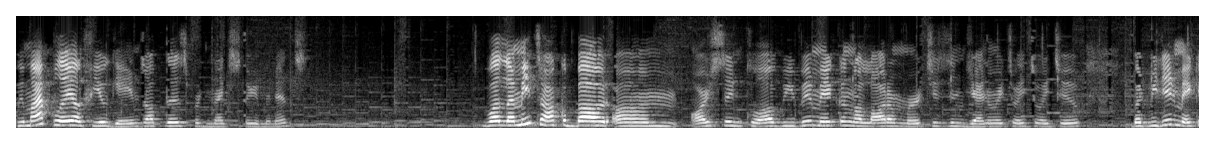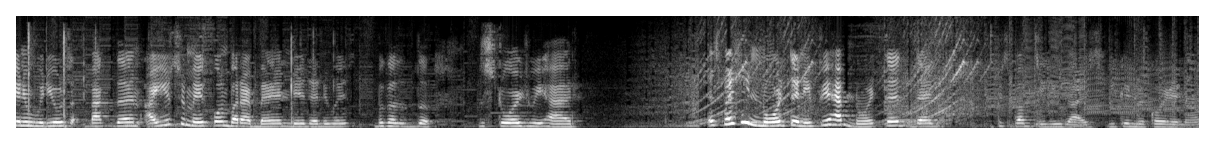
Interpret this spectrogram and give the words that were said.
We might play a few games of this for the next three minutes. Well, let me talk about um Arson Club. We've been making a lot of merches in January 2022, but we didn't make any videos back then. I used to make one, but I banned it anyways because of the the storage we had. Especially Norton. If you have Norton, then it's come to you guys. You can record it now.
